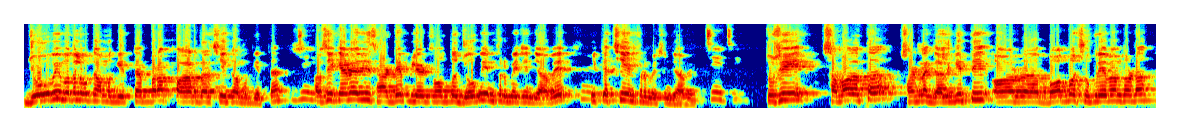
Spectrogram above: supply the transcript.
ਜੋ ਵੀ ਮਤਲਬ ਕੰਮ ਕੀਤਾ ਬੜਾ ਪਾਰਦਰਸ਼ੀ ਕੰਮ ਕੀਤਾ। ਅਸੀਂ ਕਹਿੰਦੇ ਜੀ ਸਾਡੇ ਪਲੇਟਫਾਰਮ ਤੋਂ ਜੋ ਵੀ ਇਨਫੋਰਮੇਸ਼ਨ ਜਾਵੇ ਇੱਕ ਅੱਛੀ ਇਨਫੋਰਮੇਸ਼ਨ ਜਾਵੇ। ਜੀ ਜੀ। ਤੁਸੀਂ ਸਮਾਂ ਦਿੱਤਾ ਸਾਡੇ ਨਾਲ ਗੱਲ ਕੀਤੀ ਔਰ ਬਹੁਤ ਬਹੁਤ ਸ਼ੁਕਰੀਆ ਮੈਮ ਤੁਹਾਡਾ।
